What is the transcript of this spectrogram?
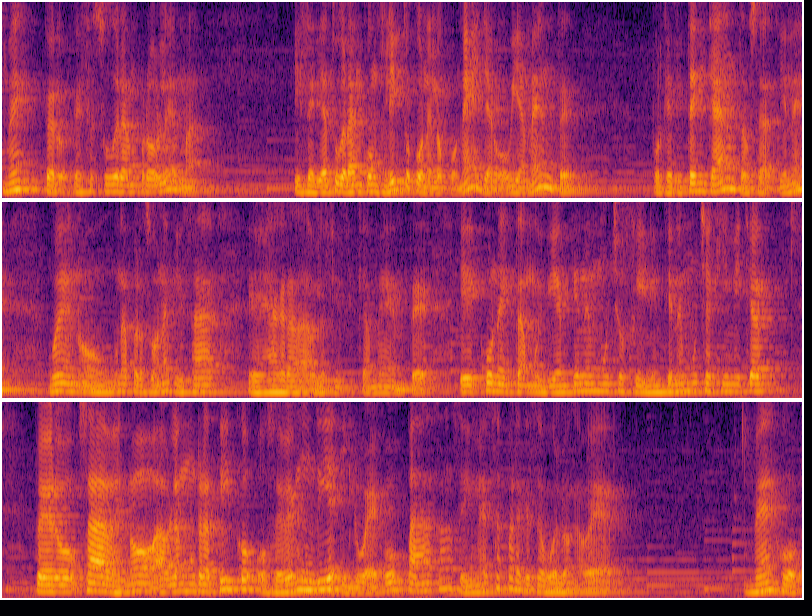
¿ves? pero ese es su gran problema. Y sería tu gran conflicto con él o con ella, obviamente, porque a ti te encanta, o sea, tiene, bueno, una persona quizá es agradable físicamente, eh, conecta muy bien, tiene mucho feeling, tiene mucha química, pero, ¿sabes? No, hablan un ratico o se ven un día y luego pasan seis meses para que se vuelvan a ver. ¿Ves? O,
